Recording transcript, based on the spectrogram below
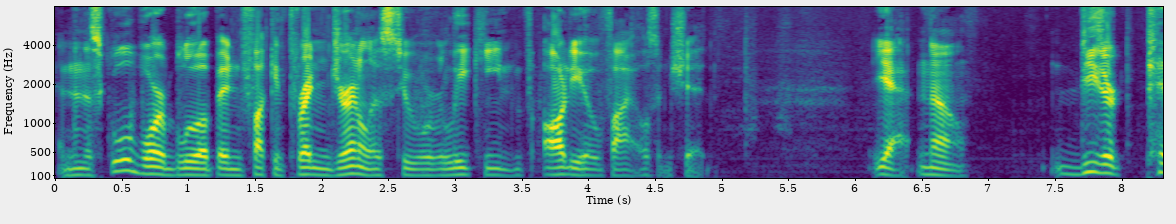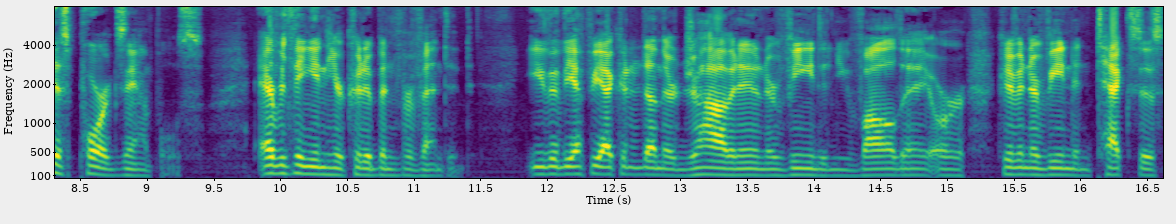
And then the school board blew up and fucking threatened journalists who were leaking audio files and shit. Yeah, no. These are piss poor examples. Everything in here could have been prevented. Either the FBI could have done their job and intervened in Uvalde, or could have intervened in Texas,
